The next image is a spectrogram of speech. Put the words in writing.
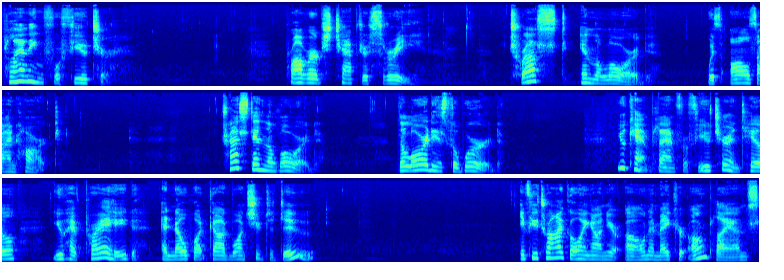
Planning for future. Proverbs chapter 3 Trust in the Lord with all thine heart. Trust in the Lord. The Lord is the Word. You can't plan for future until you have prayed and know what God wants you to do. If you try going on your own and make your own plans,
